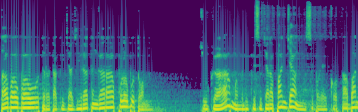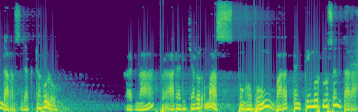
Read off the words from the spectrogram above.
Kota Bau-Bau terletak di Jazirah Tenggara Pulau Buton. Juga memiliki sejarah panjang sebagai kota bandar sejak dahulu. Karena berada di jalur emas penghubung barat dan timur Nusantara.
